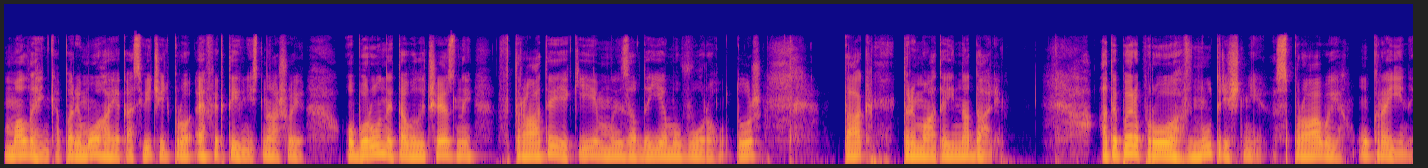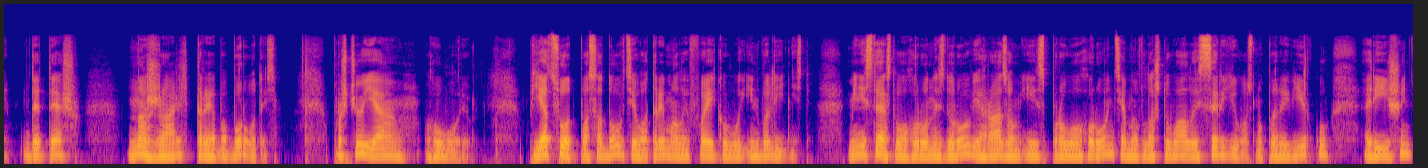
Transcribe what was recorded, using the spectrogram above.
маленька перемога, яка свідчить про ефективність нашої оборони та величезні втрати, які ми завдаємо ворогу. Тож так тримати і надалі. А тепер про внутрішні справи України, де теж, на жаль, треба боротись. Про що я говорю? 500 посадовців отримали фейкову інвалідність. Міністерство охорони здоров'я разом із правоохоронцями влаштували серйозну перевірку рішень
